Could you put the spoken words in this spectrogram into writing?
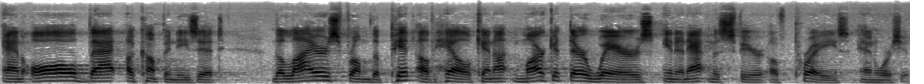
and all that accompanies it. The liars from the pit of hell cannot market their wares in an atmosphere of praise and worship.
